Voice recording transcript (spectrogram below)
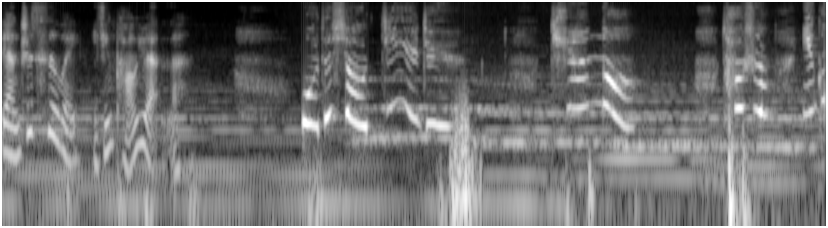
两只刺猬已经跑远了。我的小弟弟！天哪，她是一个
